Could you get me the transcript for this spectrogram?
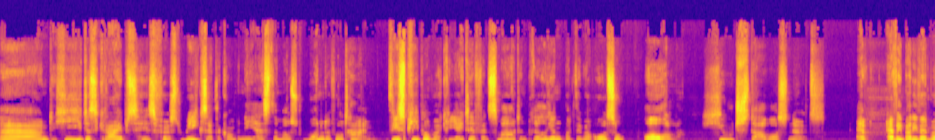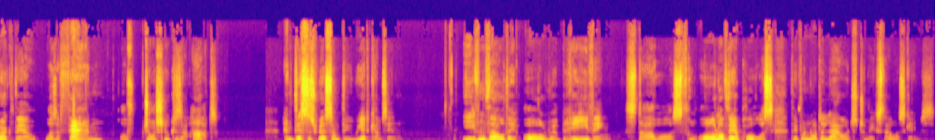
And he describes his first weeks at the company as the most wonderful time. These people were creative and smart and brilliant, but they were also all huge Star Wars nerds. Ev- everybody that worked there was a fan of George Lucas' art. And this is where something weird comes in. Even though they all were breathing Star Wars through all of their pores, they were not allowed to make Star Wars games.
